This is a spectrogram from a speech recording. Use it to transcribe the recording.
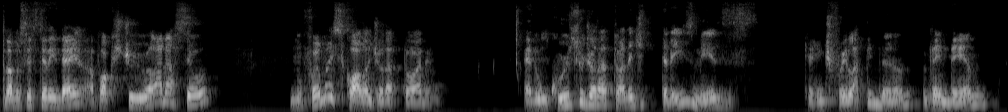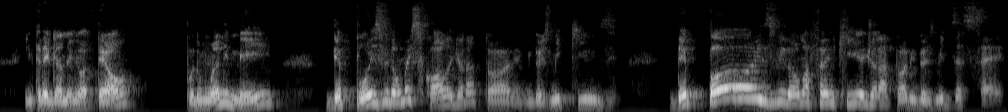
Para vocês terem ideia, a Vox 2 ela nasceu, não foi uma escola de oratória, era um curso de oratória de três meses que a gente foi lapidando, vendendo, entregando em hotel por um ano e meio. Depois virou uma escola de oratória em 2015. Depois virou uma franquia de oratória em 2017.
